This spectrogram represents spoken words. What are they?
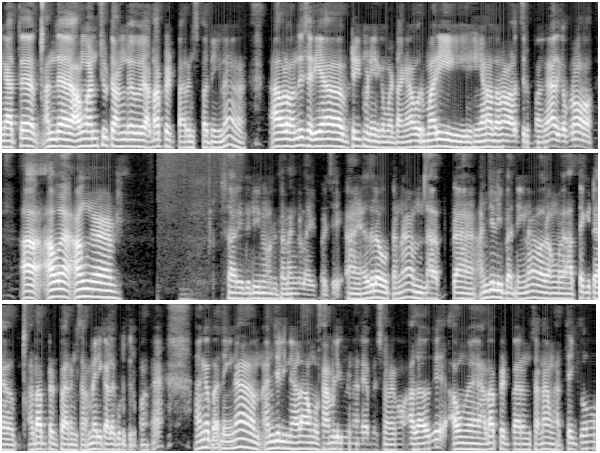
எங்கள் அத்தை அந்த அவங்க அனுப்பிச்சி விட்டு அங்கே அடாப்டட் பேரண்ட்ஸ் பார்த்தீங்கன்னா அவளை வந்து சரியாக ட்ரீட் பண்ணியிருக்க மாட்டாங்க. ஒரு மாதிரி ஏனாதானோ வளர்த்துருப்பாங்க. அதுக்கப்புறம் அவ அவங்க சாரி திடீர்னு ஒரு தடங்கள் ஆகிப்போச்சு எதில் விட்டேன்னா அந்த, அஞ்சலி பார்த்தீங்கன்னா அவர் அவங்க அத்தைக்கிட்ட அடாப்டட் பேரண்ட்ஸ் அமெரிக்காவில் கொடுத்துருப்பாங்க. அங்கே பார்த்தீங்கன்னா அஞ்சலினால அவங்க ஃபேமிலிக்குள்ள நிறையா பிரச்சனை இருக்கும் அதாவது அவங்க அடாப்டட் பேரண்ட்ஸ் ஆனால் அவங்க அத்தைக்கும்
